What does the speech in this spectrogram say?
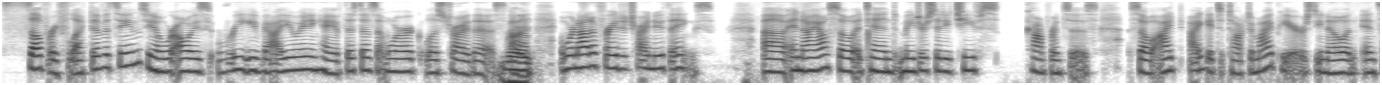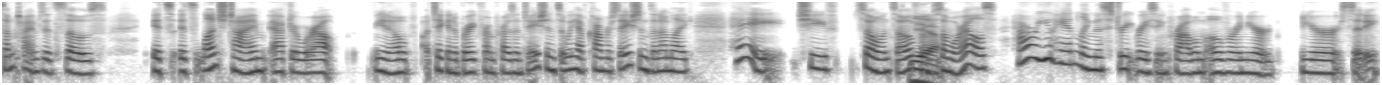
self-reflective it seems. You know we're always re-evaluating hey if this doesn't work let's try this. Um, Right. and we're not afraid to try new things. Uh, and i also attend major city chiefs conferences so i i get to talk to my peers you know and, and sometimes it's those it's it's lunchtime after we're out you know taking a break from presentations and we have conversations and i'm like hey chief so and so from somewhere else how are you handling this street racing problem over in your your city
